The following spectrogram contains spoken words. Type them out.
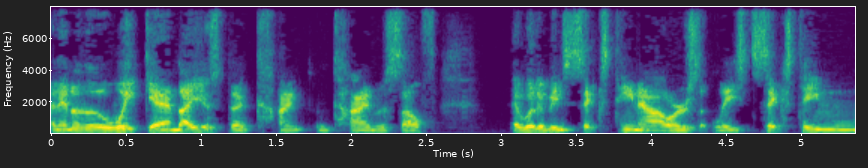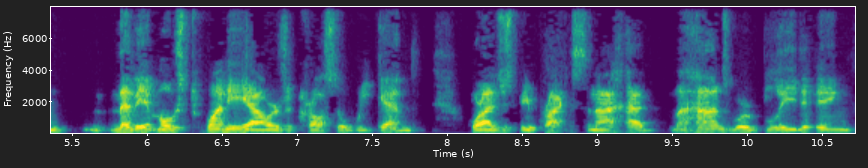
And then on the weekend, I used to count and time myself. It would have been 16 hours at least, 16, maybe at most 20 hours across a weekend where I'd just be practicing. I had, my hands were bleeding.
